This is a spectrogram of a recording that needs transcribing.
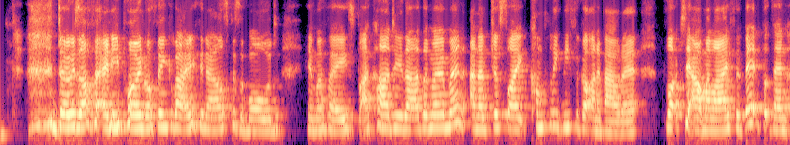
doze off at any point or think about anything else because the ball would hit my face. But I can't do that at the moment, and I've just like completely forgotten about it, blocked it out of my life a bit. But then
